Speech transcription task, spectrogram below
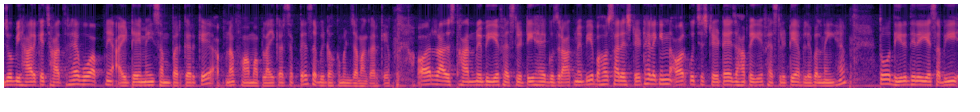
जो बिहार के छात्र हैं, वो अपने आईटीआई में ही संपर्क करके अपना फॉर्म अप्लाई कर सकते हैं, सभी डॉक्यूमेंट जमा करके। और राजस्थान में भी ये फैसिलिटी है, गुजरात में भी बहुत सारे स्टेट है, लेकिन और कुछ स्टेट है जहाँ पे ये फैसिलिटी अवेलेबल नहीं है। तो धीरे धीरे ये सभी,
